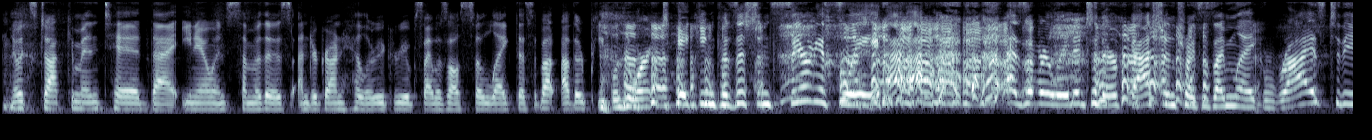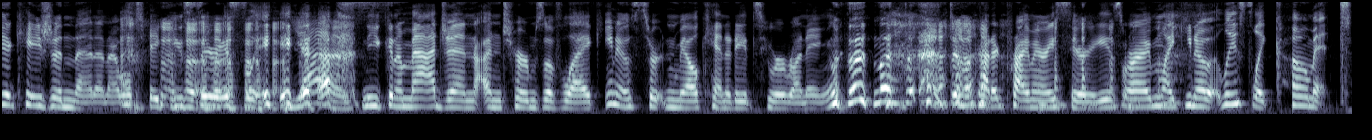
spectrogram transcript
you know, it's documented that you know, in some of those underground Hillary groups, I was also like this about other people who weren't taking positions seriously as it related to their fashion choices. I'm like, rise to the occasion, then, and I will take you seriously. Yes. and you can imagine in terms of like you know certain male candidates who are running within the Democratic primary series, where I'm like, you know, at least like comb it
